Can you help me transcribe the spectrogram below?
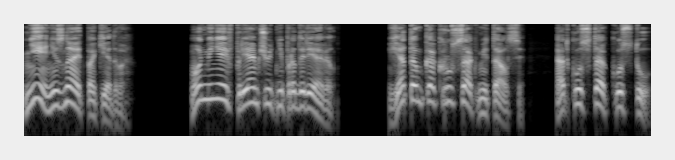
Не, не знает Покедова. Он меня и впрямь чуть не продырявил. Я там как русак метался, от куста к кусту.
